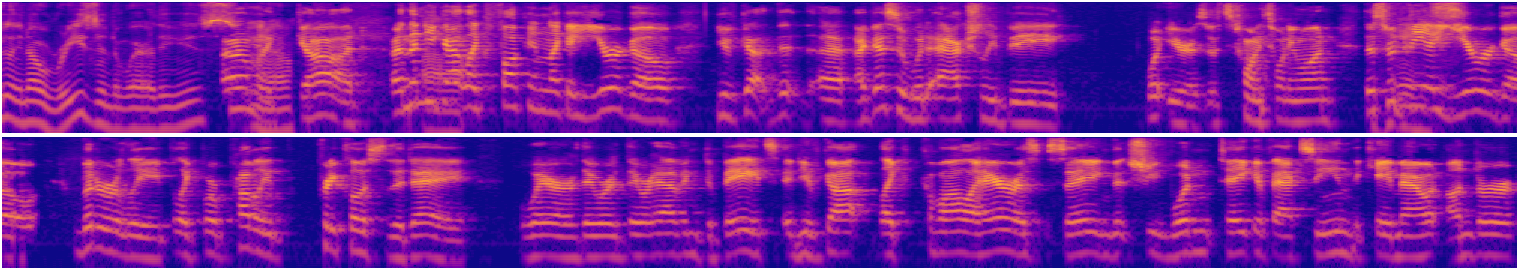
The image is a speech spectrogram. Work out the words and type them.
really no reason to wear these. Oh my know? god! And then you got like fucking like a year ago. You've got. The, uh, I guess it would actually be what year is it? It's 2021. This would be a year ago, literally. Like we're probably pretty close to the day where they were they were having debates, and you've got like Kamala Harris saying that she wouldn't take a vaccine that came out under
